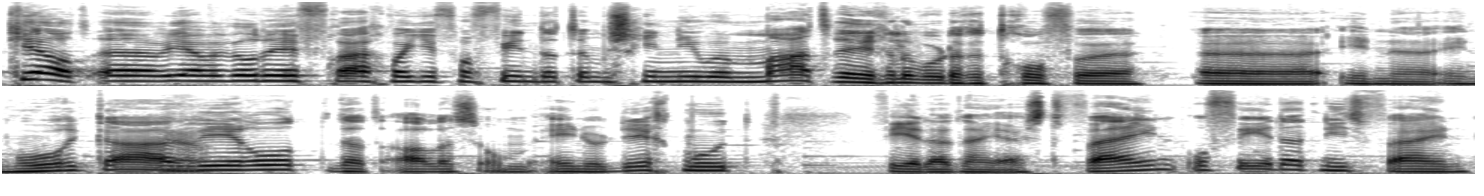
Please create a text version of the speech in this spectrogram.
Kjeld, ja, we wilden even vragen wat je van vindt dat er misschien nieuwe maatregelen worden getroffen in, in horeca-wereld. Dat alles om één uur dicht moet. Vind je dat nou juist fijn of vind je dat niet fijn?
